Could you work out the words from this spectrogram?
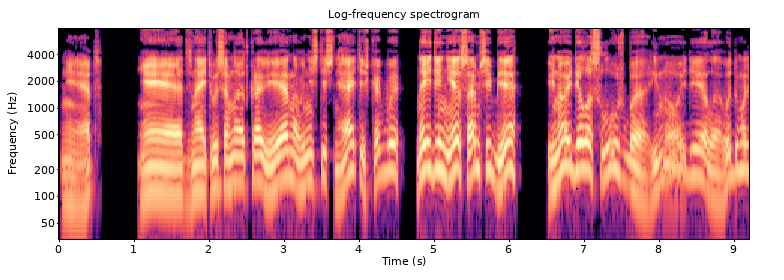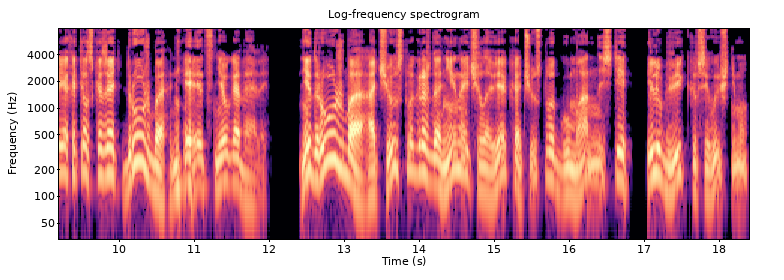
Нет. Нет, знаете, вы со мной откровенно, вы не стесняйтесь, как бы наедине сам себе. Иное дело служба, иное дело. Вы думали, я хотел сказать дружба? Нет, не угадали. Не дружба, а чувство гражданина и человека, чувство гуманности и любви ко Всевышнему.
